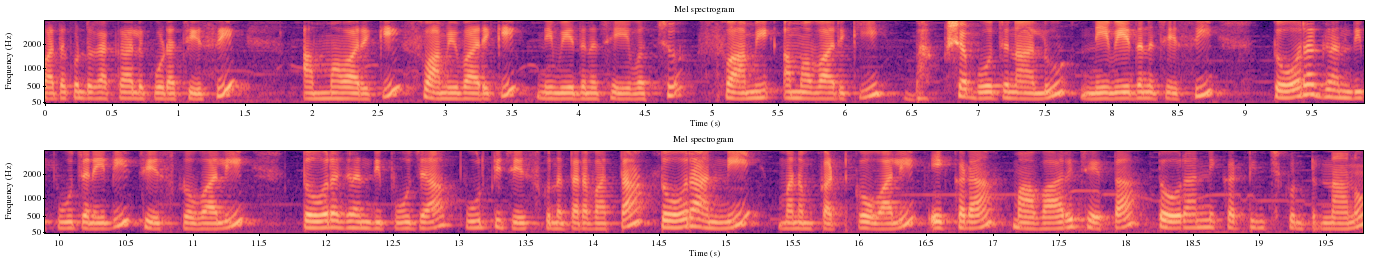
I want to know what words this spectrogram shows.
పదకొండు రకాలు కూడా చేసి అమ్మవారికి స్వామివారికి నివేదన చేయవచ్చు. స్వామి అమ్మవారికి భక్ష భోజనాలు నివేదన చేసి తోరగ్రంథి పూజ అనేది చేసుకోవాలి. తోరగ్రంథి పూజ పూర్తి చేసుకున్న తర్వాత తోరాన్ని మనం కట్టుకోవాలి. ఇక్కడ మా వారి చేత తోరాన్ని కట్టించుకుంటున్నాను.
